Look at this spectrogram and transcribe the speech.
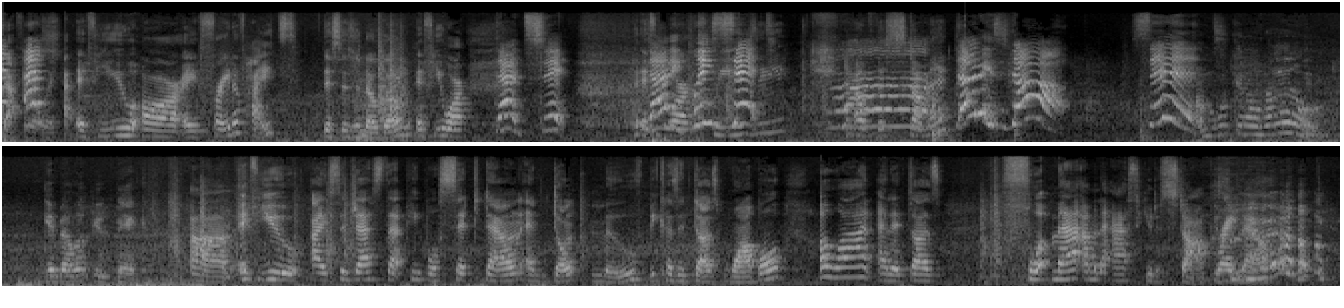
have definitely. If you are afraid of heights, this is a no-go. If you are, Dad, sit. if Daddy, you are please queasy of the stomach, Daddy, stop. Sit. I'm looking around. Give Bella a puke bag. Um, if you, I suggest that people sit down and don't move because it does wobble a lot and it does flip. Matt, I'm gonna ask you to stop right now.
